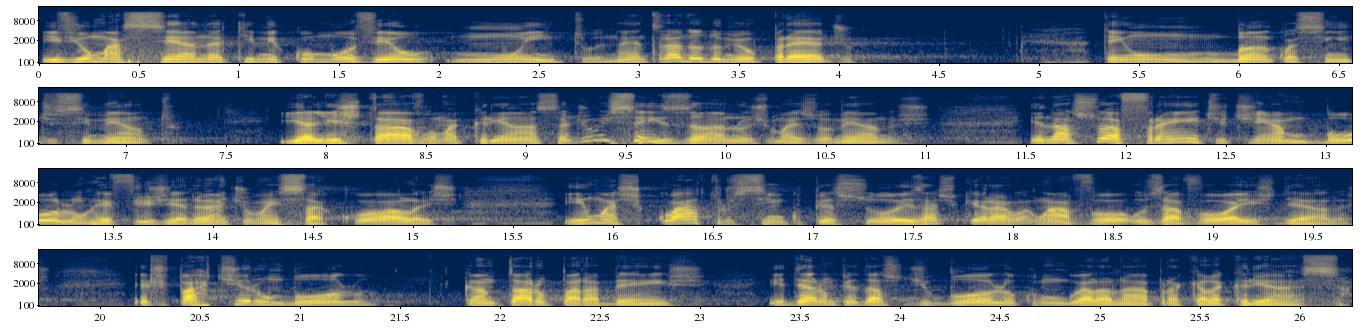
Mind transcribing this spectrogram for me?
e vi uma cena que me comoveu muito. Na entrada do meu prédio tem um banco assim de cimento e ali estava uma criança de uns seis anos mais ou menos. E na sua frente tinha um bolo, um refrigerante, umas sacolas e umas quatro, cinco pessoas, acho que eram avó, os avós delas, eles partiram um bolo, cantaram parabéns e deram um pedaço de bolo com um guaraná para aquela criança.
